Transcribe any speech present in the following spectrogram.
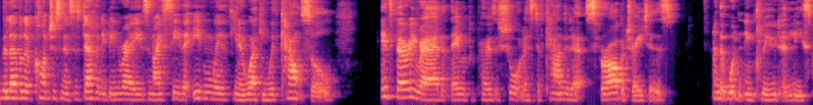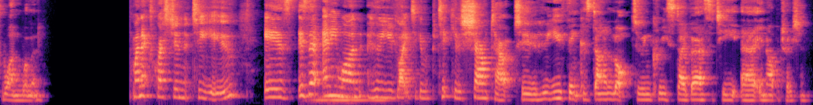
the level of consciousness has definitely been raised, and I see that even with you know working with counsel, it's very rare that they would propose a shortlist of candidates for arbitrators and that wouldn't include at least one woman. My next question to you is Is there anyone who you'd like to give a particular shout out to who you think has done a lot to increase diversity uh, in arbitration?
